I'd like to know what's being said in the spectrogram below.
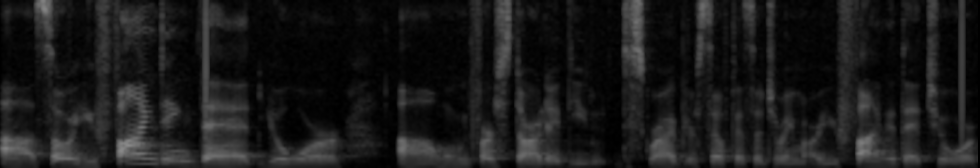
Uh, so are you finding that your, uh, when we first started, you described yourself as a dreamer. Are you finding that your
